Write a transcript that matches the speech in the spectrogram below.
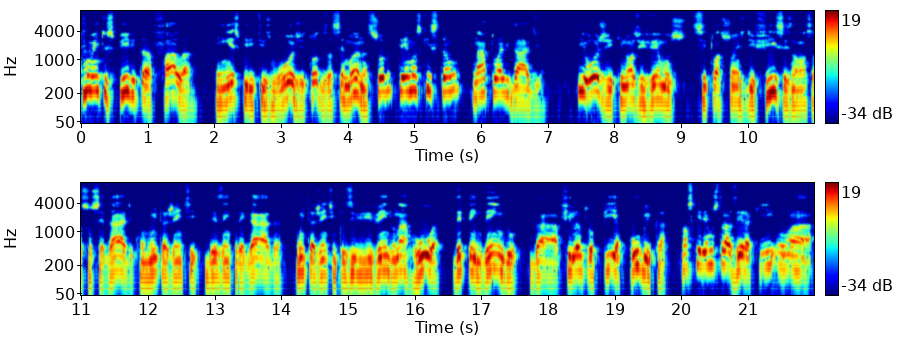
O Momento Espírita fala em Espiritismo hoje, todas as semanas, sobre temas que estão na atualidade. E hoje que nós vivemos situações difíceis na nossa sociedade, com muita gente desempregada, muita gente inclusive vivendo na rua, dependendo da filantropia pública, nós queremos trazer aqui uma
